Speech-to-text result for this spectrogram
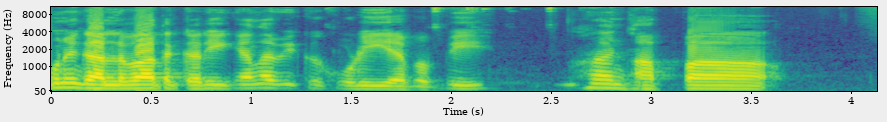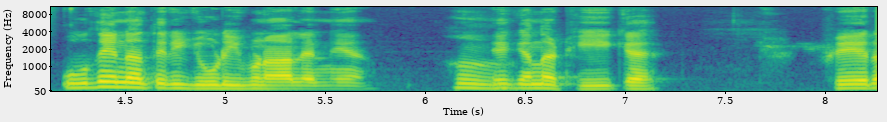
ਉਹਨੇ ਗੱਲਬਾਤ ਕਰੀ ਕਹਿੰਦਾ ਵੀ ਇੱਕ ਕੁੜੀ ਹੈ ਬੱਬੀ। ਹਾਂਜੀ। ਆਪਾਂ ਉਹਦੇ ਨਾਲ ਤੇਰੀ ਜੋੜੀ ਬਣਾ ਲੈਨੇ ਆ ਇਹ ਕਹਿੰਦਾ ਠੀਕ ਹੈ। ਫਿਰ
